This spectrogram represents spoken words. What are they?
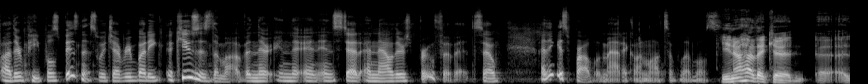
other people's business, which everybody accuses them of, and they're in the and instead and now there's proof of it. So I think it's problematic on lots of levels. You know how they could uh,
